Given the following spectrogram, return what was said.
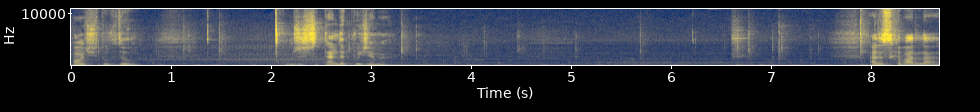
Chodź tu w dół. Może jeszcze tędy pójdziemy. Ale to jest chyba dla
